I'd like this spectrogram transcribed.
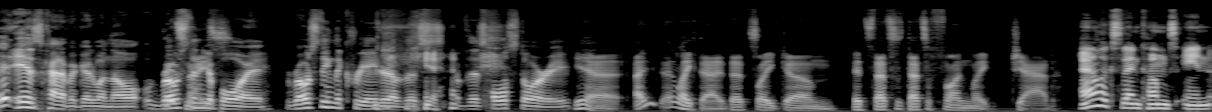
It is kind of a good one though. Roasting your boy, roasting the creator of this Yeah. of this whole story. yeah I, I like that that's like um it's that's that's a fun like jab Alex then comes in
